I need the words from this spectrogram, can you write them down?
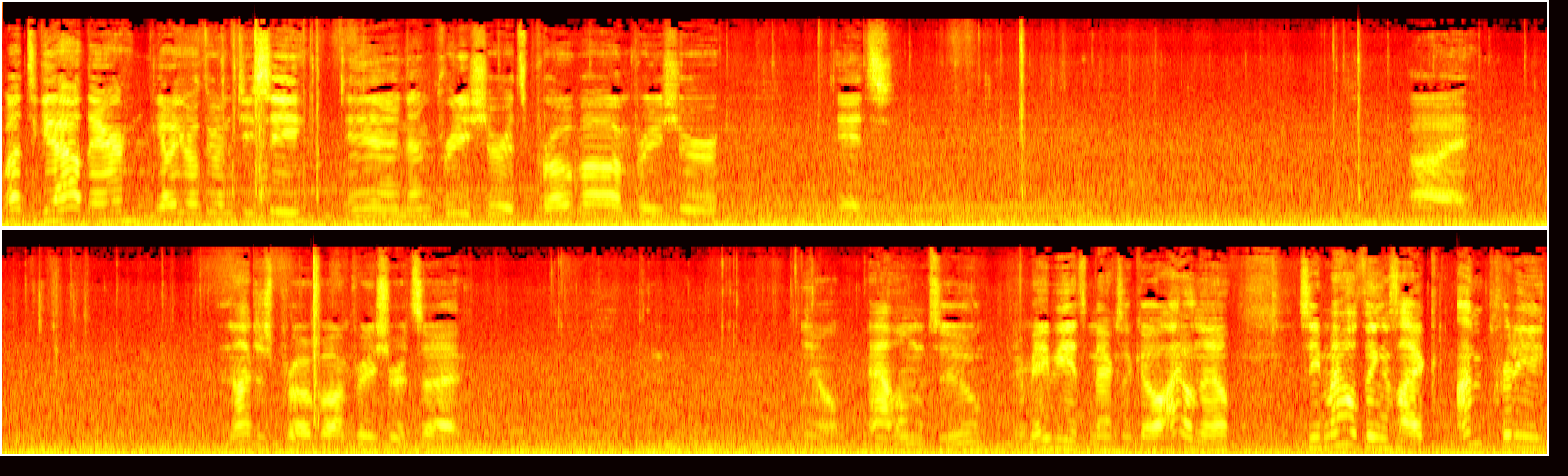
But to get out there, you gotta go through MTC, and I'm pretty sure it's Provo. I'm pretty sure it's uh, not just Provo. I'm pretty sure it's uh, you know, at home too, or maybe it's Mexico. I don't know. See, my whole thing is like I'm pretty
